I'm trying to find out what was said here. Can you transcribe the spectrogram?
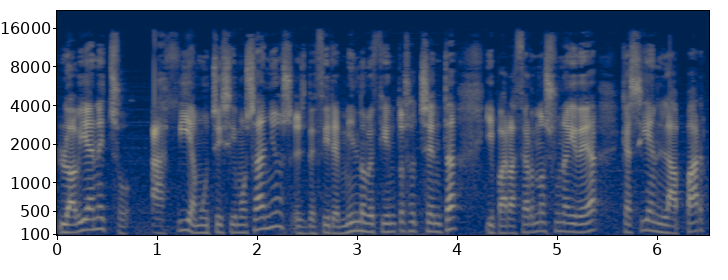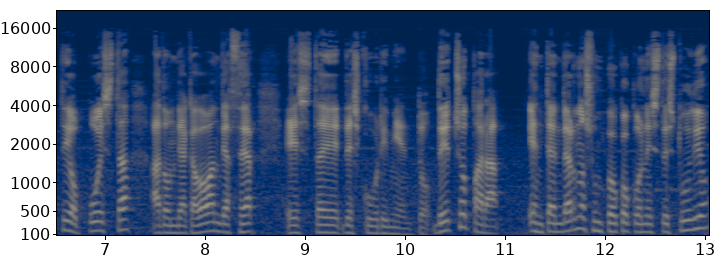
lo habían hecho hacía muchísimos años, es decir, en 1980, y para hacernos una idea, casi en la parte opuesta a donde acababan de hacer este descubrimiento. De hecho, para entendernos un poco con este estudio,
